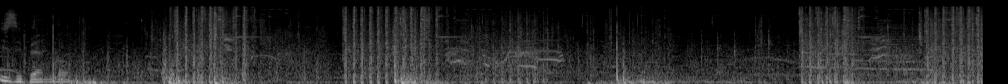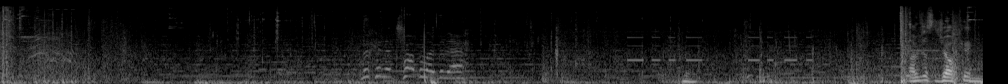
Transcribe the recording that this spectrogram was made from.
Easy Ben, bro. Looking at trouble over there! I'm just joking.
